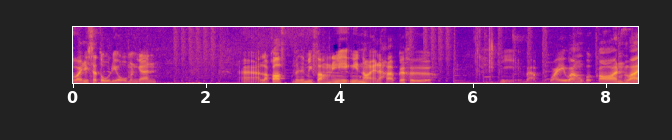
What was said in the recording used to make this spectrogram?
ไว้ที่สตูดิโอเหมือนกันอ่าแล้วก็มันจะมีฝั่งนี้อีกนิดหน่อยนะครับ ก็คือนี่แบบไว้ว่างอุปกรณ์ไว้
